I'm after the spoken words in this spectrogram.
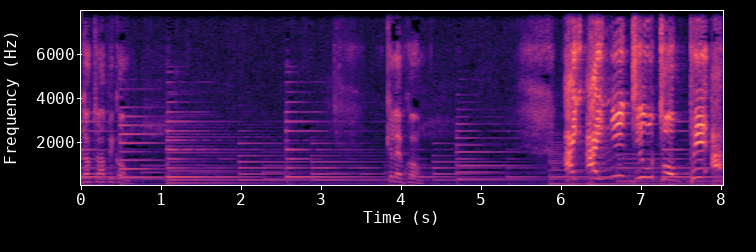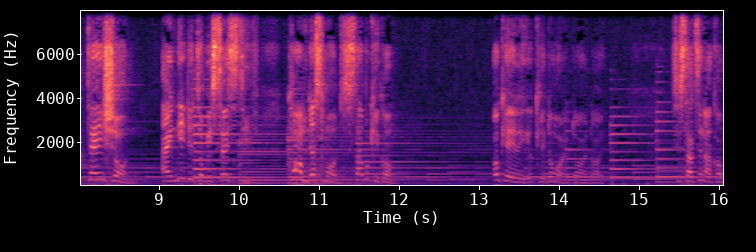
Doctor Happy, come. Caleb, come. I, I need you to pay attention. I need you to be sensitive. Come, Desmond. Sister Buki, come. Okay, okay, don't worry, don't worry, don't worry. Sister Tina, come.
